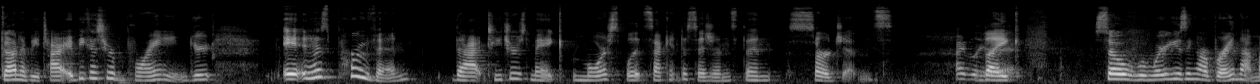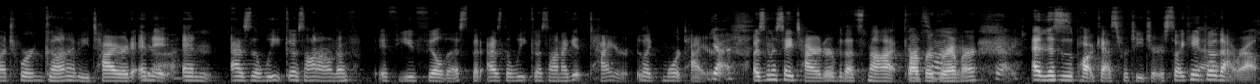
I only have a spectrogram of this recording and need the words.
gonna be tired because your brain, you're, it is proven that teachers make more split second decisions than surgeons. I believe Like, it. so when we're using our brain that much, we're gonna be tired. And it, and as the week goes on, I don't know if, if you feel this, but as the week goes on, I get tired, like more tired. Yes. I was gonna say tireder, but that's not That's proper not grammar. correct. And this is a podcast for teachers, so I can't go that route.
